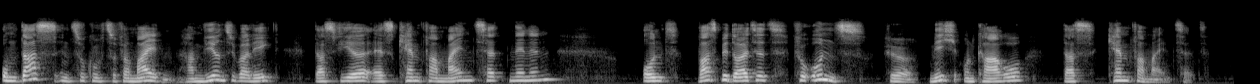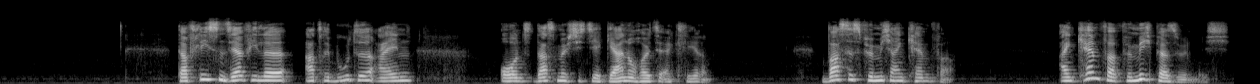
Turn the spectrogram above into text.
Um das in Zukunft zu vermeiden, haben wir uns überlegt, dass wir es Kämpfer-Mindset nennen. Und was bedeutet für uns, für mich und Caro, das Kämpfer-Mindset? Da fließen sehr viele Attribute ein und das möchte ich dir gerne heute erklären. Was ist für mich ein Kämpfer? Ein Kämpfer für mich persönlich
